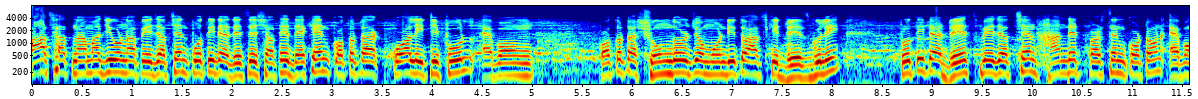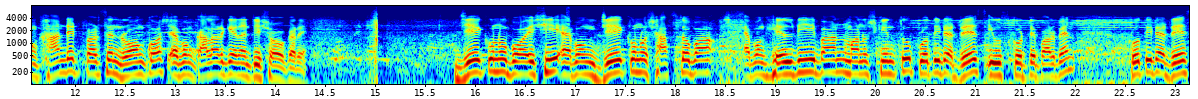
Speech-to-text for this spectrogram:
পাঁচ হাত নামাজি ওড়না পেয়ে যাচ্ছেন প্রতিটা ড্রেসের সাথে। দেখেন কতটা কোয়ালিটিফুল এবং কতটা সৌন্দর্য মণ্ডিত আজকে ড্রেসগুলি। প্রতিটা ড্রেস পেয়ে যাচ্ছেন হান্ড্রেড পারসেন্ট কটন এবং হান্ড্রেড পারসেন্ট রং কস এবং কালার গ্যারান্টি সহকারে। যে কোনো বয়সী এবং যে কোনো স্বাস্থ্যবান এবং হেলদিবান মানুষ কিন্তু প্রতিটা ড্রেস ইউজ করতে পারবেন। প্রতিটা ড্রেস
